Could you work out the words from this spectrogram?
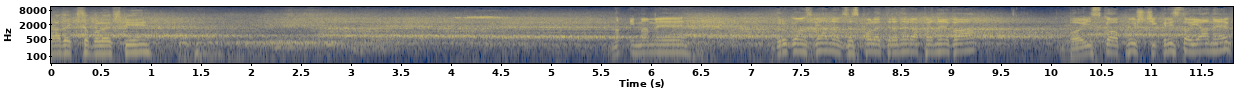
Radek Sobolewski. No i mamy drugą zmianę w zespole trenera Penewa. Boisko opuści Krysto Janew.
